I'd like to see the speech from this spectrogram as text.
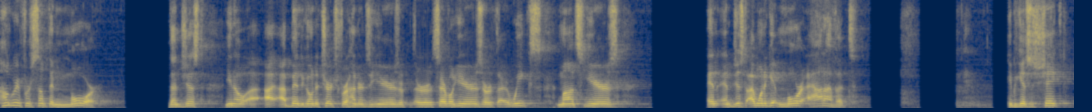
Hungry for something more than just you know, I, have been to going to church for hundreds of years or, or several years or th- weeks, months, years, and, and just I want to get more out of it. He begins to shake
